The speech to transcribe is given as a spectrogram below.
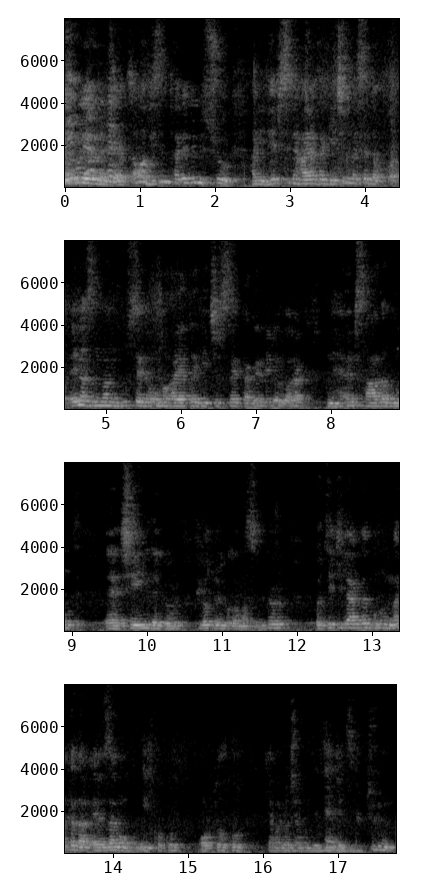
Oraya öğreteceğiz. Evet. Ama bizim talebimiz şu, hani hepsini hayata geçirmese de en azından bu sene onu hayata geçirse kademeli olarak hani hem sahada bunun e, şeyini de görüp, pilot uygulamasını görüp, ötekilerde bunun ne kadar elzem olduğunu, ilkokul, ortaokul, Kemal Hocam'ın dediği Evet. gibi bütün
